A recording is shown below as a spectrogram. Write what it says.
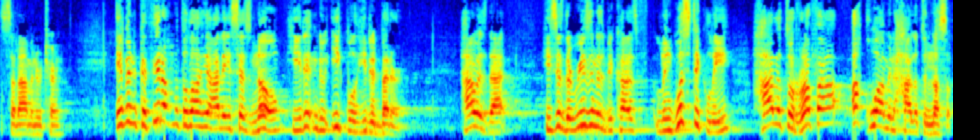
Salam in return. Ibn Kathir rahmatullahi alayhi says no, he didn't do equal, he did better. How is that? He says the reason is because linguistically, halatul rafa aqwa min halatul nasab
